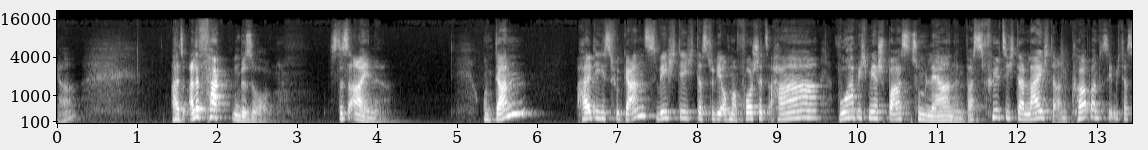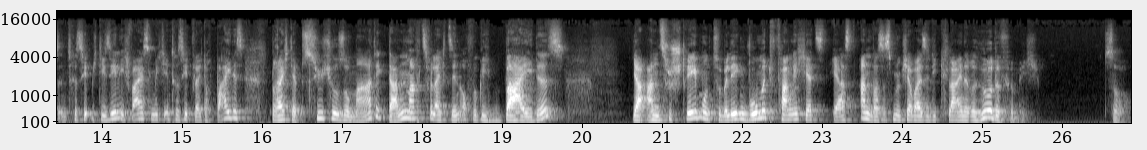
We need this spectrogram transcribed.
Ja? Also alle Fakten besorgen. Das ist das eine. Und dann halte ich es für ganz wichtig, dass du dir auch mal vorstellst, aha, wo habe ich mehr Spaß zum Lernen? Was fühlt sich da leichter an? Körper interessiert mich, das interessiert mich die Seele. Ich weiß, mich interessiert vielleicht auch beides. Bereich der Psychosomatik, dann macht es vielleicht Sinn, auch wirklich beides ja, anzustreben und zu überlegen, womit fange ich jetzt erst an? Was ist möglicherweise die kleinere Hürde für mich? So.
